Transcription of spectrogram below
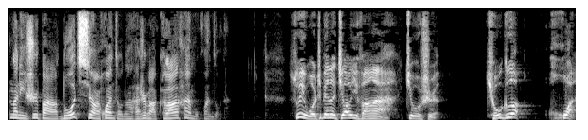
那你是把罗齐尔换走呢，还是把格拉汉姆换走呢？所以我这边的交易方案就是球哥换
